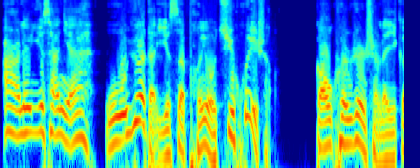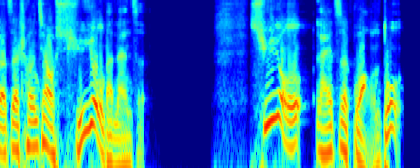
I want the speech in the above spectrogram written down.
二零一三年五月的一次朋友聚会上。高坤认识了一个自称叫徐勇的男子。徐勇来自广东，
